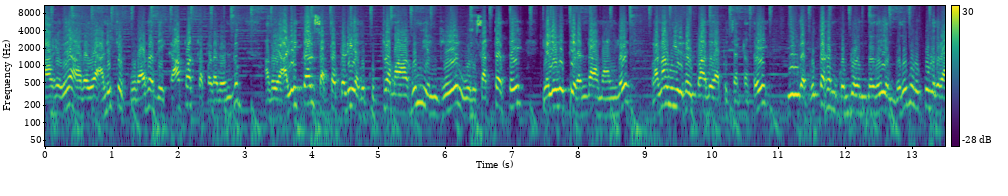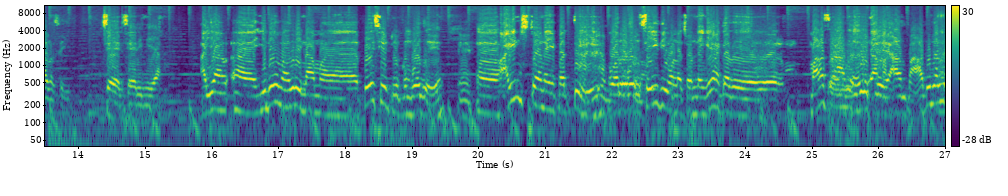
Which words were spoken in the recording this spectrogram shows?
ஆகவே அதை அழிக்கக்கூடாது அதை காப்பாற்றப்பட வேண்டும். அதை அழித்தால் சட்டப்படி அது குற்றமாகும் என்று ஒரு சட்டத்தை எழுபத்தி இரண்டாம் ஆண்டு வன உயிர்கள் பாதுகாப்பு சட்டத்தை இந்த புத்தகம் கொண்டு வந்தது என்பதும் ஒரு கூடுதலான செய்தி. சரி சரிங்க ஐயா இதே மாதிரி நாம பேசிட்டு இருக்கும்போது ம். அஹ், ஐன்ஸ்டைனை பத்தி ஒரு ஒரு. செய்தி ஒண்ண சொன்னீங்க எனக்கு அது மனசு அது நல்ல.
